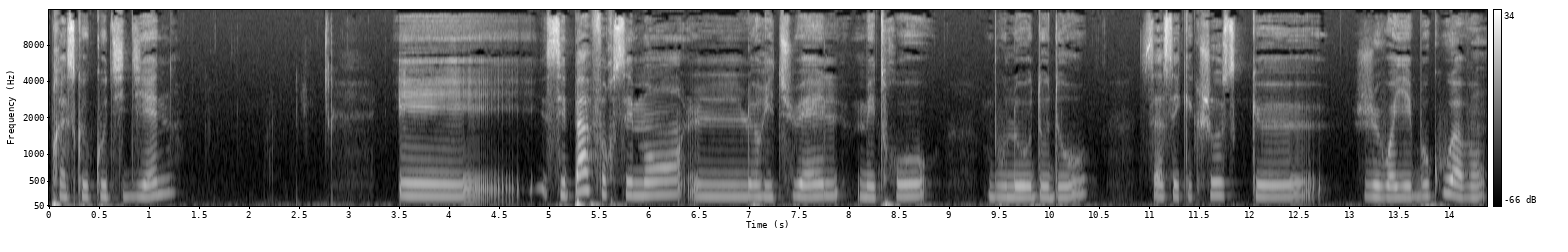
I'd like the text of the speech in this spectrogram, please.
presque quotidienne. Et c'est pas forcément le rituel métro, boulot, dodo. Ça, c'est quelque chose que je voyais beaucoup avant.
